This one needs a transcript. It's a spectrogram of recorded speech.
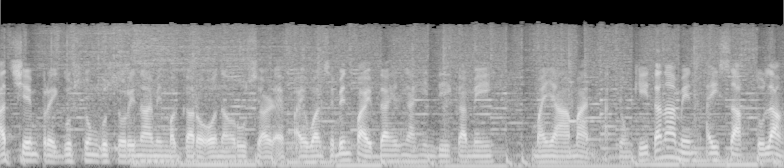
at syempre, gustong gusto rin namin magkaroon ng Rusi RFI 175 dahil nga hindi kami mayaman. At yung kita namin ay sakto lang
